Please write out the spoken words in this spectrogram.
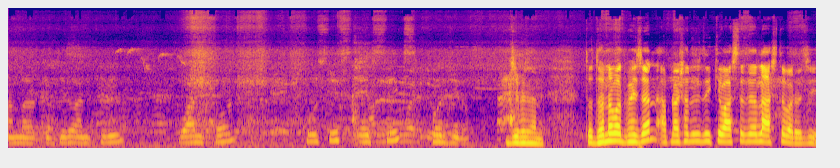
নাম্বার হচ্ছে zero one three one four জি ভাইজান। তো ধন্যবাদ ভাইজান। আপনার সাথে যদি কেউ আসতে চাইলে আসতে পারো, জি।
